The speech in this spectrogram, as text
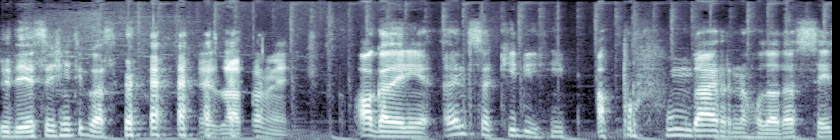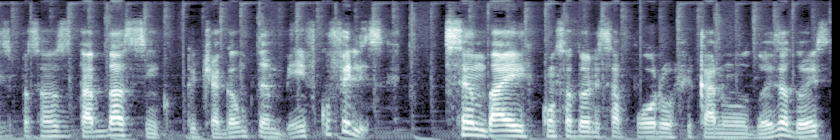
e desse a gente gosta. Exatamente. Ó, galerinha, antes aqui de aprofundar na rodada 6 e passar o resultado da 5, que o Thiagão também ficou feliz. Sendai Consador e Sapporo ficaram no 2 a 2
